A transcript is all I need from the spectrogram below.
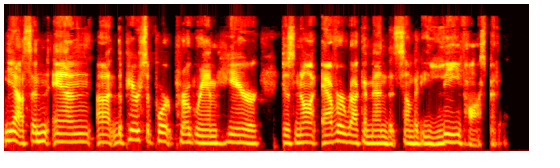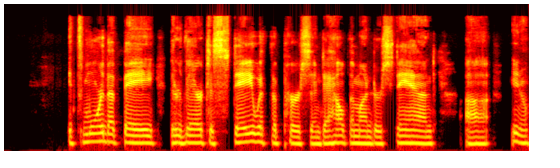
yes, and and uh, the peer support program here does not ever recommend that somebody leave hospital. It's more that they they're there to stay with the person to help them understand, uh, you know,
